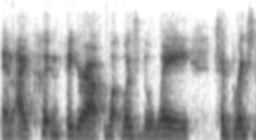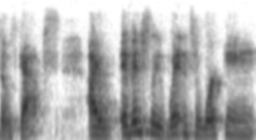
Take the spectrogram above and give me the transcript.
And I couldn't figure out what was the way to bridge those gaps. I eventually went into working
